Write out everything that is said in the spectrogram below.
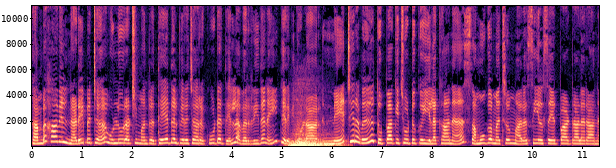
கம்பஹாவில் நடைபெற்ற உள்ளூராட்சி மன்ற தேர்தல் பிரச்சார கூட்டத்தில் அவர் இதனை தெரிவித்துள்ளார். நேற்றிரவு துப்பாக்கிச் சூட்டுக்கு இலக்கான சமூக மற்றும் அரசியல் செயற்பாட்டாளரான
